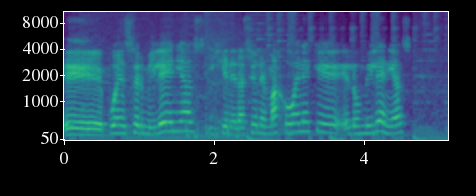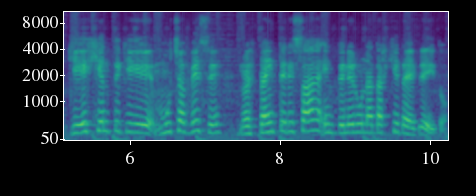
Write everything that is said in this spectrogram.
eh, pueden ser millennials y generaciones más jóvenes que los millennials, que es gente que muchas veces no está interesada en tener una tarjeta de crédito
